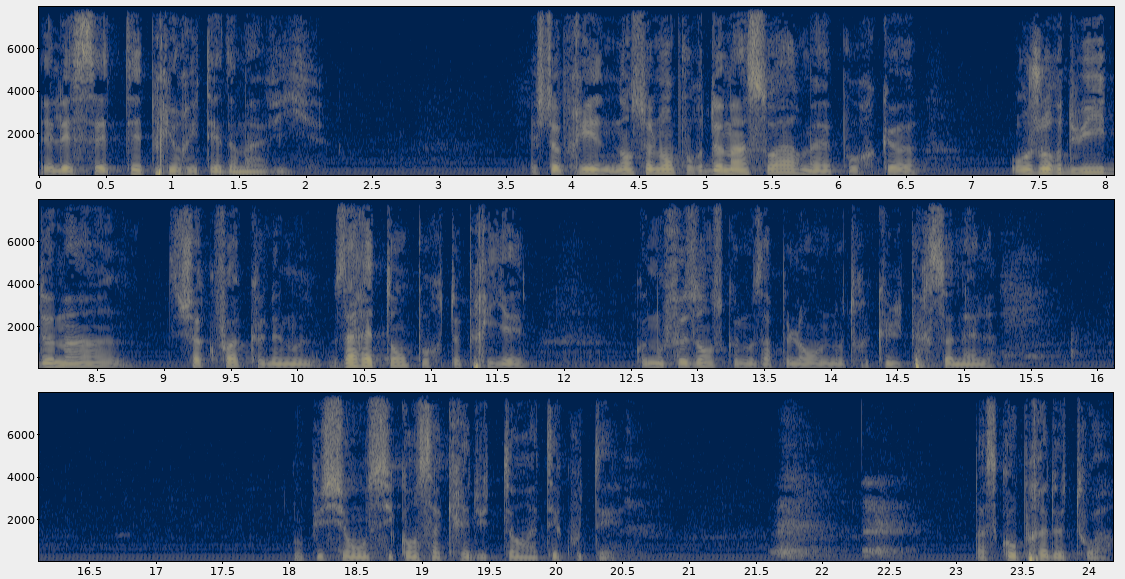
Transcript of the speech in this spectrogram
et laisser tes priorités dans ma vie. Et je te prie non seulement pour demain soir, mais pour que aujourd'hui, demain, chaque fois que nous nous arrêtons pour te prier, que nous faisons ce que nous appelons notre culte personnel, nous puissions aussi consacrer du temps à t'écouter. Parce qu'auprès de toi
